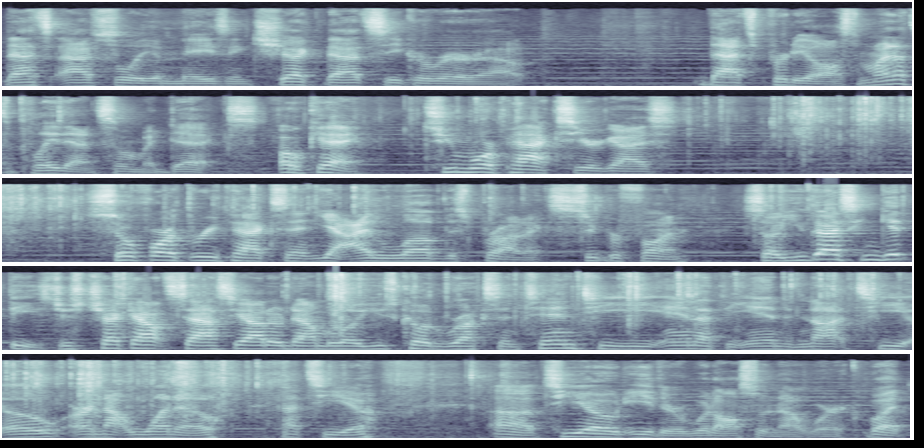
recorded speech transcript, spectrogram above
That's absolutely amazing. Check that Secret Rare out. That's pretty awesome. Might have to play that in some of my decks. Okay, two more packs here, guys. So far, three packs in. Yeah, I love this product. Super fun. So you guys can get these. Just check out Sassyotto down below. Use code RUXIN10, T-E-N at the end, not T-O, or not 1-O, not T-O. Uh, T-O either would also not work. But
